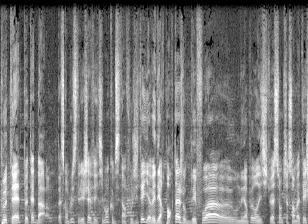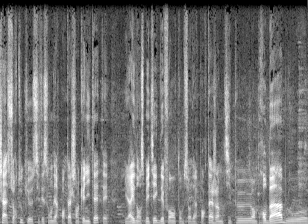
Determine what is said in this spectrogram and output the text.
Peut-être, peut-être, bah, parce qu'en plus, Téléchat, effectivement, comme c'était un faux JT, il y avait des reportages, donc des fois, euh, on est un peu dans des situations qui ressemblent à Téléchat, surtout que c'était souvent des reportages sans queue ni tête, et il arrive dans ce métier que des fois, on tombe sur des reportages un petit peu improbables, ou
